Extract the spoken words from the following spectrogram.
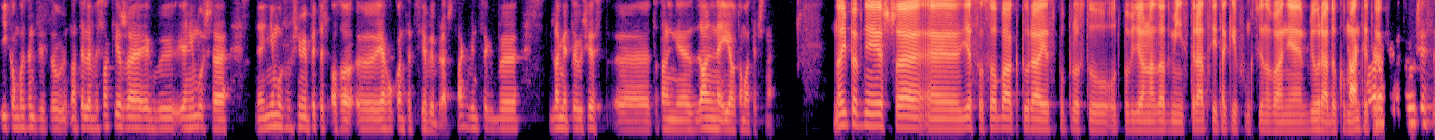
i kompetencje są na tyle wysokie, że jakby ja nie muszę, nie muszą się mnie pytać o to, y, jaką koncepcję wybrać, tak? Więc jakby dla mnie to już jest y, totalnie zdalne i automatyczne. No i pewnie jeszcze e, jest osoba, która jest po prostu odpowiedzialna za administrację i takie funkcjonowanie biura, dokumenty. Tak, tak? To już jest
